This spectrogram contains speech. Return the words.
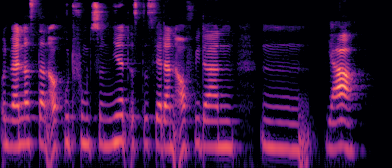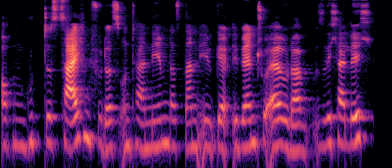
Und wenn das dann auch gut funktioniert, ist das ja dann auch wieder ein, ein ja, auch ein gutes Zeichen für das Unternehmen, dass dann e eventuell oder sicherlich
